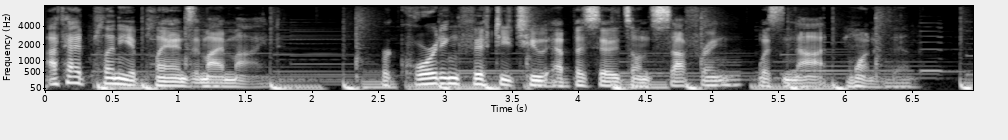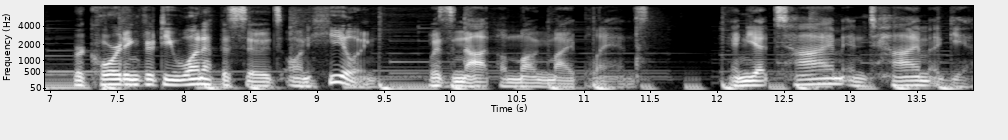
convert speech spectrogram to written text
I've had plenty of plans in my mind. Recording 52 episodes on suffering was not one of them. Recording 51 episodes on healing was not among my plans. And yet, time and time again,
